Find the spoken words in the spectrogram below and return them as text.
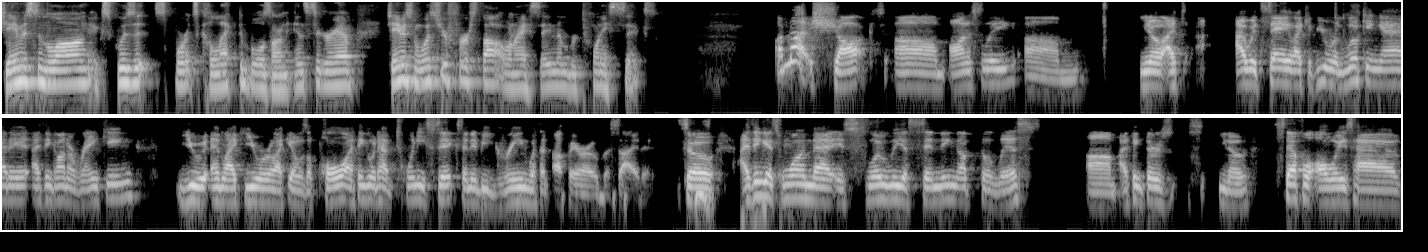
Jameson Long, Exquisite Sports Collectibles on Instagram. Jameson, what's your first thought when I say number 26? I'm not shocked, um, honestly. Um, you know, I I would say like if you were looking at it, I think on a ranking, you and like you were like it was a poll, I think it would have 26 and it'd be green with an up arrow beside it. So hmm. I think it's one that is slowly ascending up the list. Um, I think there's, you know, Steph will always have.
